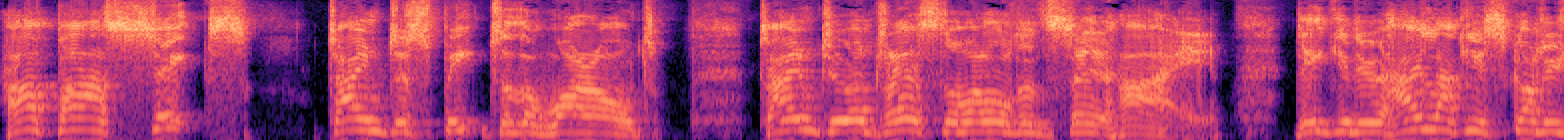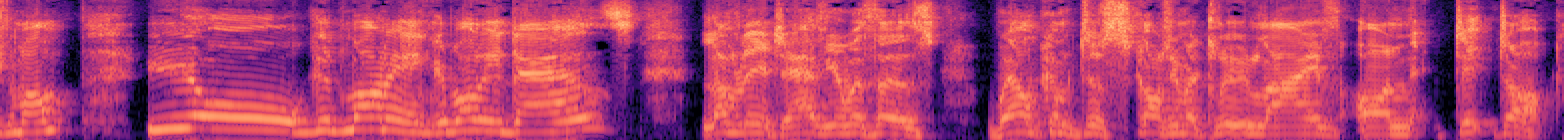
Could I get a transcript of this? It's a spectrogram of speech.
half past six. Time to speak to the world. Time to address the world and say hi. Dinky do. Hi, lucky Scottish mom. Yo, good morning. Good morning, Daz. Lovely to have you with us. Welcome to Scottie McClue Live on TikTok.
